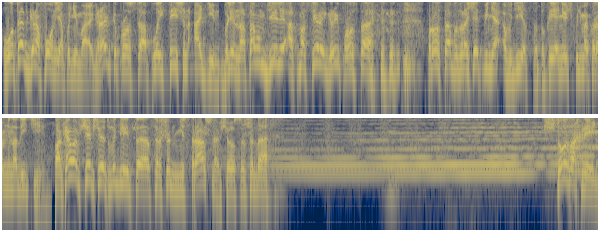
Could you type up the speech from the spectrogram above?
Вот этот графон, я понимаю. Графика просто PlayStation 1. Блин, на самом деле атмосфера игры просто... просто возвращает меня в детство. Только я не очень понимаю, куда мне надо идти. Пока вообще все это выглядит э, совершенно не страшно. Все совершенно... Что за хрень?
